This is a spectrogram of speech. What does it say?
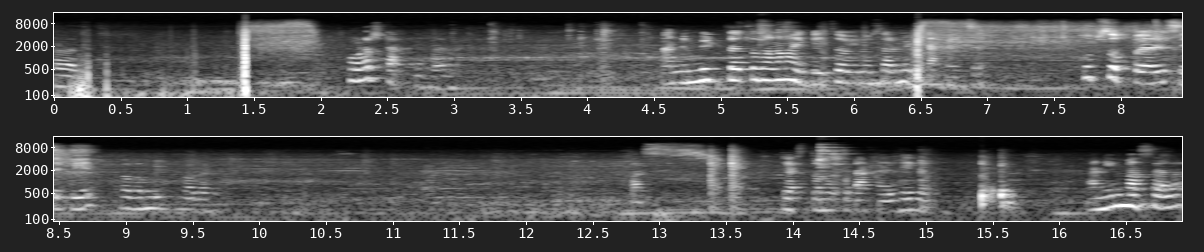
हळद. थोडंच टाकते हळद. आणि मीठ तर तुम्हाला माहिती आहे चवीनुसार मीठ टाकायचं. खूप सोपं आहे रेसिपी आहे. बघा मीठ बघा. बस. जास्त नको टाकायला हे आणि मसाला.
